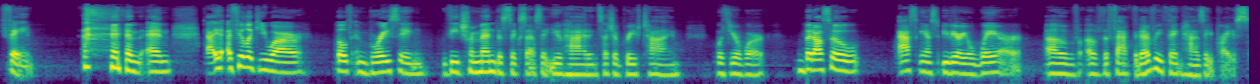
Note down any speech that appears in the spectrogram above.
fame. and, and I, I feel like you are both embracing the tremendous success that you've had in such a brief time with your work, but also asking us to be very aware of, of the fact that everything has a price.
